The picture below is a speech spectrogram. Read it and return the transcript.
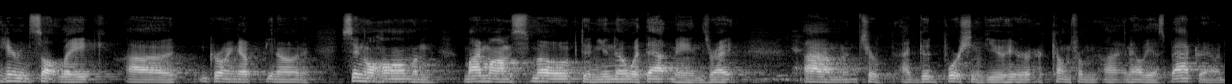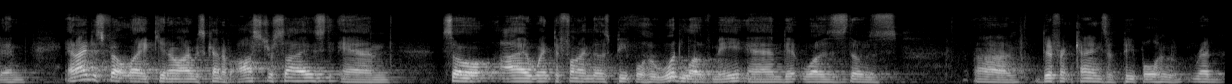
here in Salt Lake, uh, growing up, you know, in a single home, and my mom smoked, and you know what that means, right? Um, I'm sure a good portion of you here come from uh, an LDS background, and and I just felt like, you know, I was kind of ostracized. And so I went to find those people who would love me. And it was those uh, different kinds of people who read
